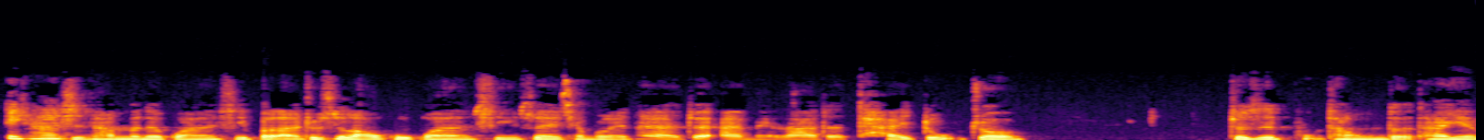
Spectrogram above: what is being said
一开始他们的关系本来就是牢固关系，所以钱伯廉太太对艾美拉的态度就就是普通的，她也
